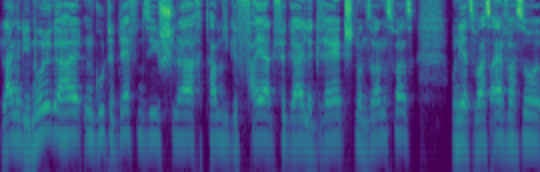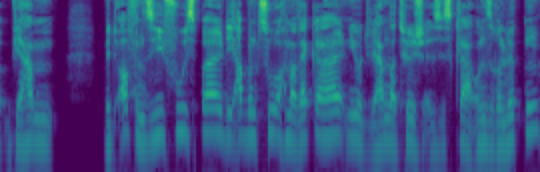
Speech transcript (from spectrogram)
lange die Null gehalten, gute Defensivschlacht, haben die gefeiert für geile Grätschen und sonst was. Und jetzt war es einfach so, wir haben mit Offensivfußball die ab und zu auch mal weggehalten. Gut, wir haben natürlich, es ist klar, unsere Lücken.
